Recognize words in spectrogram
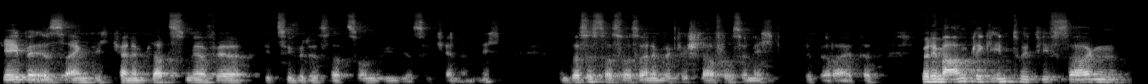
gäbe es eigentlich keinen Platz mehr für die Zivilisation, wie wir sie kennen, nicht? Und das ist das, was einem wirklich schlaflose Nächte bereitet. Ich würde im Augenblick intuitiv sagen,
